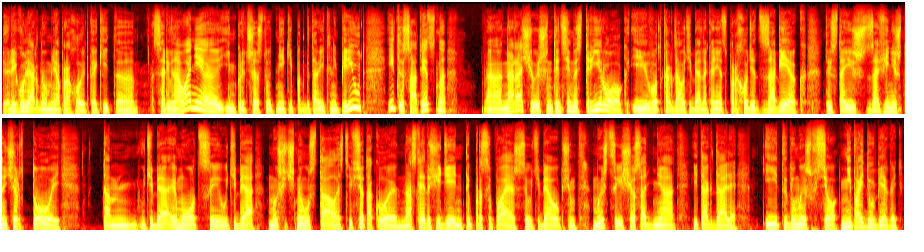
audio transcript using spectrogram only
регулярно у меня проходят какие-то соревнования, им предшествует некий подготовительный период, и ты, соответственно, э, наращиваешь интенсивность тренировок, и вот когда у тебя, наконец, проходит забег, ты стоишь за финишной чертой, там у тебя эмоции, у тебя мышечная усталость и все такое. На следующий день ты просыпаешься, у тебя, в общем, мышцы еще со дня и так далее. И ты думаешь, все, не пойду бегать.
